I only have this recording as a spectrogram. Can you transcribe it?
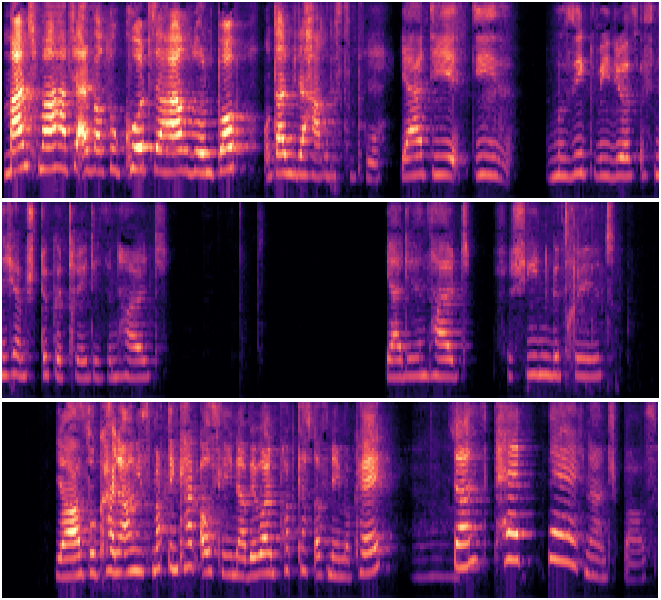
manchmal hat sie einfach so kurze Haare, so ein Bob und dann wieder Haare bis zum Po. Ja, die, die Musikvideos ist nicht am Stück gedreht, die sind halt. Ja, die sind halt verschieden gedreht. Ja, so keine jetzt mach den Kack aus, Lina. Wir wollen einen Podcast aufnehmen, okay? Sonst petze ich. Nein, Spaß.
